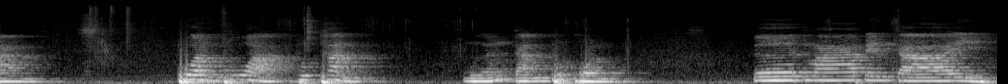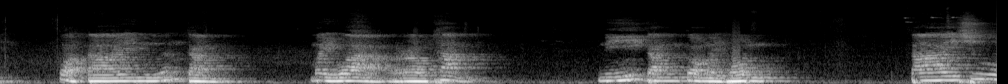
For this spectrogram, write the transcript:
านท่วนทั่วทุกท่าน เหมือนกันทุกคน เกิดมาเป็นกาย ก็ตายเหมือนกัน ไม่ว่าเราท่านหนีกันก็ไม่พ้น ตายชั่ว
